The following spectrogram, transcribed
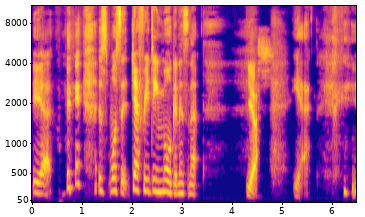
yeah it's, what's it jeffrey dean morgan isn't it Yes. yeah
